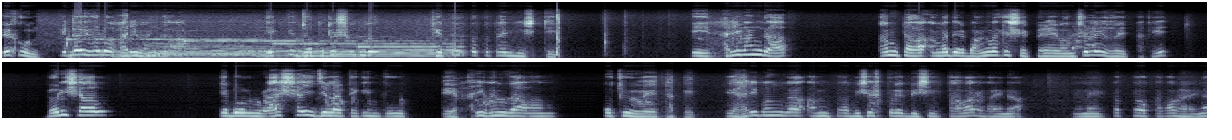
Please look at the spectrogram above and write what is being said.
দেখুন, এটাই হলো হাড়িভাঙ্গা। আম দেখতে যতটা সুন্দর খেতে ততটাই মিষ্টি। এই হাড়িভাঙ্গা আমটা আমাদের বাংলাদেশে প্রায় অঞ্চলেই হয়ে থাকে। বরিশাল এবং রাজশাহী জেলাতে কিন্তু এই হাড়িভাঙ্গা আম প্রচুর হয়ে থাকে। এই হাড়িভাঙ্গা আমটা বিশেষ করে বেশি পাওয়ার হয় না মানে ততটাও কালার হয় না,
